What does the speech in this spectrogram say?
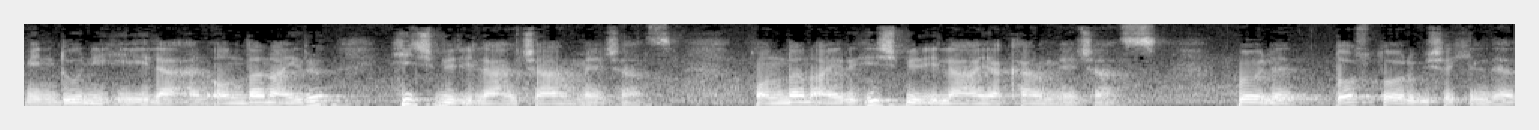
min dunihi ilahen. Ondan ayrı hiçbir ilahı çağırmayacağız. Ondan ayrı hiçbir ilaha yakarmayacağız. Böyle dost doğru bir şekilde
